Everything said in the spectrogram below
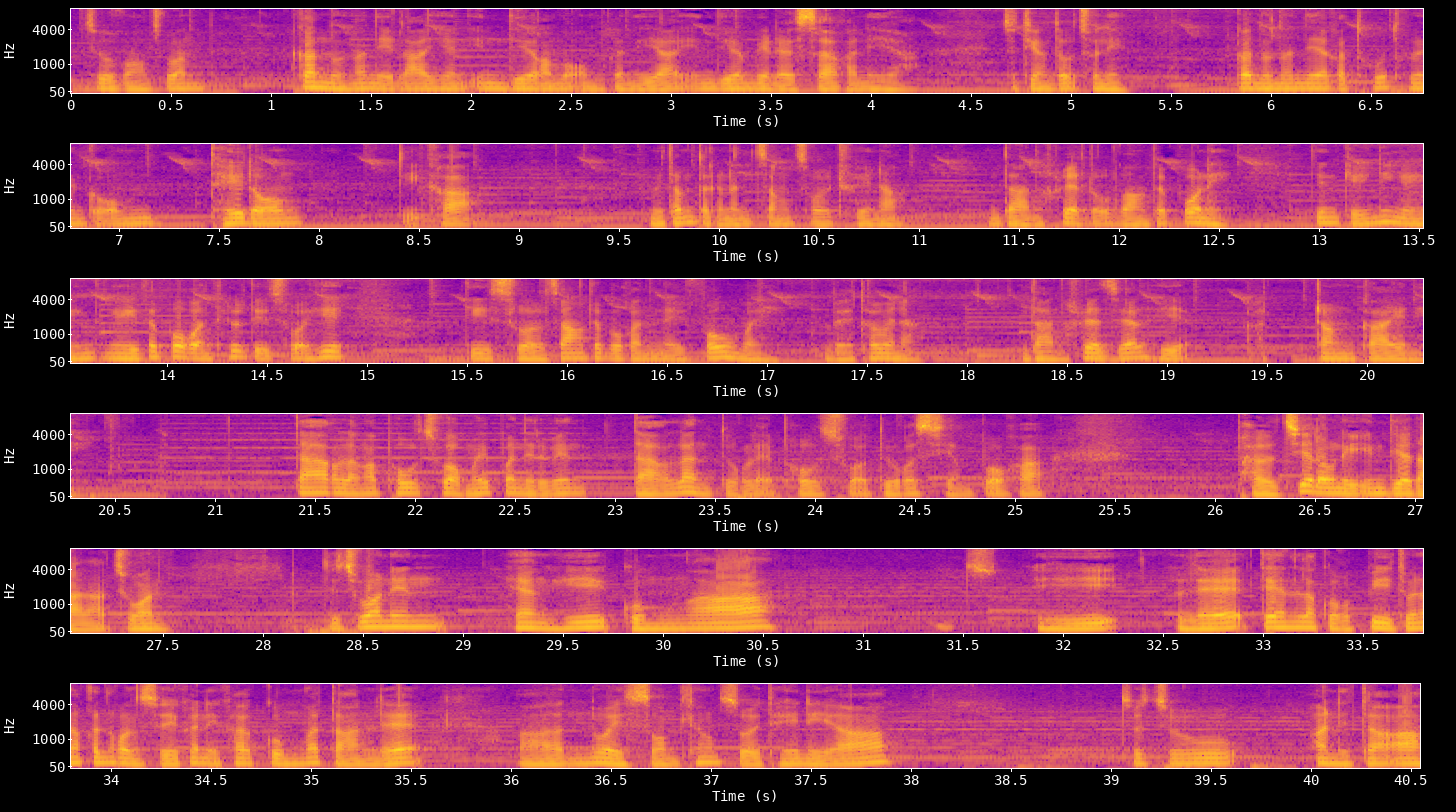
จู่วางชวนกันตอนนเนี่ยลายเห็นอินเดียก็มาอมกันเนี่ยอินเดียมีอะไรสักกันเนี่ย ania tu ma lo boi lo tu ti kha kanom thina india ma kanom chung hian india hian dan momal taka nei ti khia tu kania kan no ni wang hian dan ka bo chengot thei lo chu wang chuan kan no ni la hian india ma om kania india mi le sa kania chu tiang do chuni kan no nia ka thu thuin ka om thei lom ti kha mi tam tak nan chang choi thina dan khriat lo wang te poni tin ke ni ngai ngai te hi ti sual hi atang kai ni tak langa pho chuak mai panir ven tak lan tur le pho chuak tu ka siam po kha phal chi lo ni india dana chuan ti chuanin heng hi kum nga hi le ten la ko pi tuna kan kon se khani kha kum nga tan le nuai som thlang choi thei ni a chu chu anita a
